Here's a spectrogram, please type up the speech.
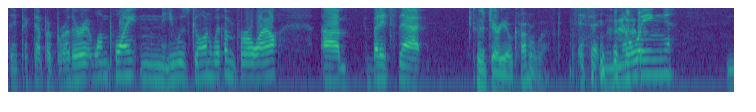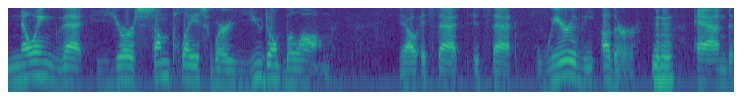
they picked up a brother at one point, and he was going with them for a while. Um, but it's that Because Jerry O'Connell left. it's that knowing knowing that you're someplace where you don't belong. You know, it's that it's that we're the other, and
